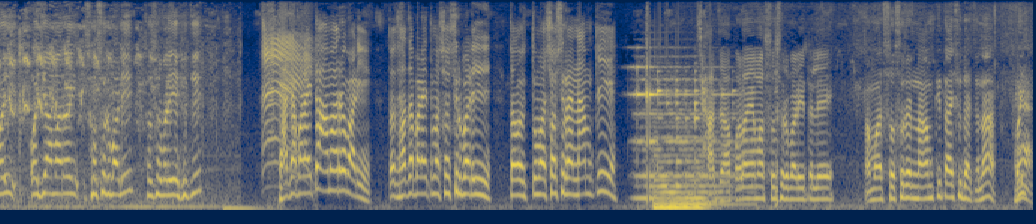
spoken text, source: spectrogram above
ওই ওই যে আমার ওই শ্বশুর বাড়ি শ্বশুর বাড়ি এসেছি। ঝাঁঝা পাড়ায় তো আমারও বাড়ি। তো ঝাঁঝা পাড়ায় তোমার শ্বশুর বাড়ি তো তোমার শ্বশুরের নাম কি? ঝাঁঝাপাড়ায় আমার শ্বশুর বাড়ি তাহলে আমার শ্বশুরের নাম কি তাই শুধু আছে না? ওই হ্যাঁ।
